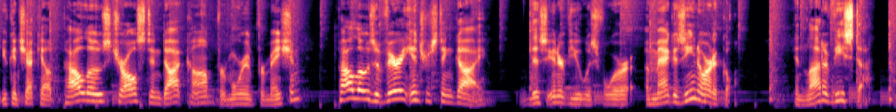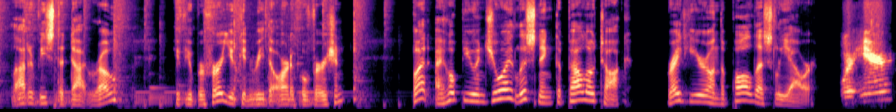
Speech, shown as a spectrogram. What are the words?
You can check out paoloscharleston.com for more information. Paolo's a very interesting guy this interview was for a magazine article in Lata Vista, latavista.ro. If you prefer, you can read the article version. But I hope you enjoy listening to Paolo talk right here on the Paul Leslie Hour. We're here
